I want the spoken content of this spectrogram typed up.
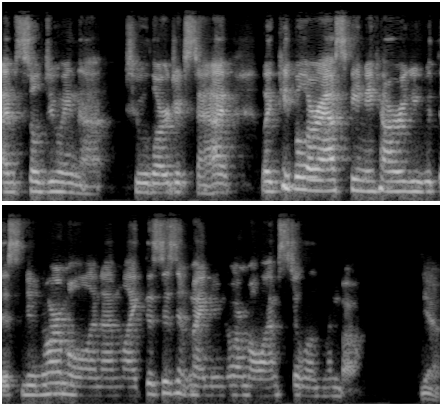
i'm still doing that to a large extent. I like people are asking me how are you with this new normal? And i'm like this isn't my new normal. I'm still in limbo. Yeah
